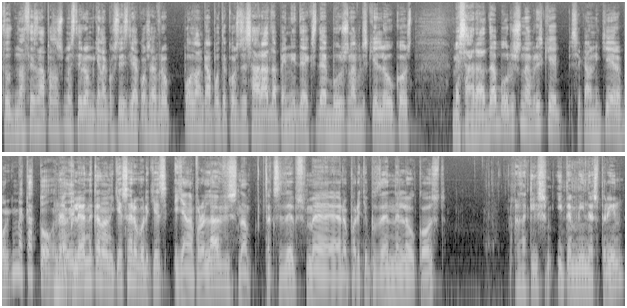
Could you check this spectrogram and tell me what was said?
Το, να θες να πας, πούμε, στη Ρώμη και να κοστίζει 200 ευρώ, όταν κάποτε κόστιζε 40, 50, 60, μπορούσες να βρεις και low cost με 40, μπορούσες να βρεις και σε κανονική αεροπορική με 100. Ναι, δηλαδή, πλέον οι κανονικές αεροπορικές για να προλάβεις να ταξιδέψεις με αεροπορική που δεν είναι low cost, πρέπει να κλείσει είτε μήνες πριν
